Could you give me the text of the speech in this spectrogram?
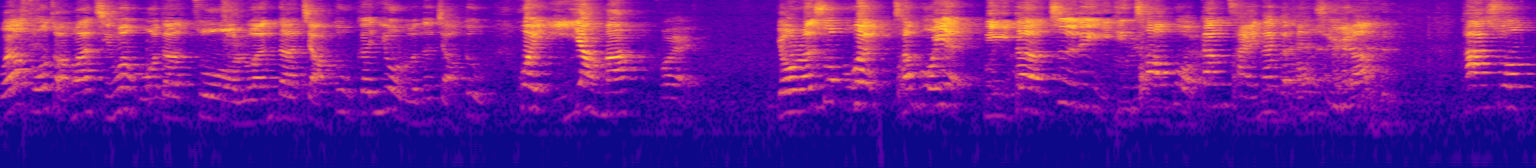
我要左转弯，请问我的左轮的角度跟右轮的角度会一样吗？会。有人说不会，陈博彦，你的智力已经超过刚才那个同学了。他说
